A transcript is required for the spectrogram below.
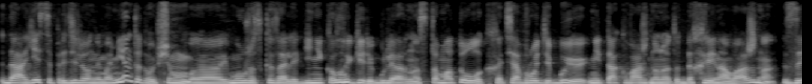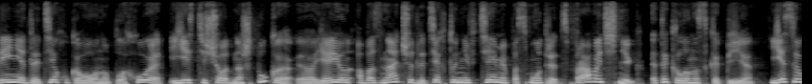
Да, есть определенные моменты. В общем, э, мы уже сказали, гинекология регулярно, стоматолог, хотя вроде бы не так важно, но это до хрена важно. Зрение для тех, у кого оно плохое. И есть еще одна штука, э, я ее обозначу для тех, кто не в теме, посмотрит справочник. Это колоноскопия. Если у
